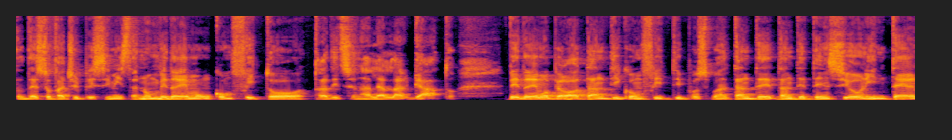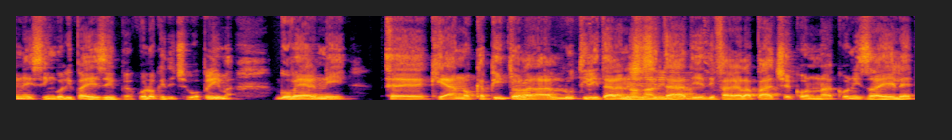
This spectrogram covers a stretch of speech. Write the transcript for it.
adesso faccio il pessimista, non vedremo un conflitto tradizionale allargato. Vedremo però tanti conflitti, tante, tante tensioni interne ai singoli paesi, per quello che dicevo prima, governi eh, che hanno capito certo. la, l'utilità e la necessità di, di, fare la pace con, con Israele,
